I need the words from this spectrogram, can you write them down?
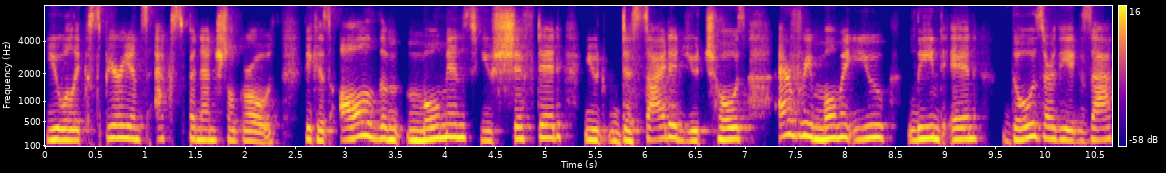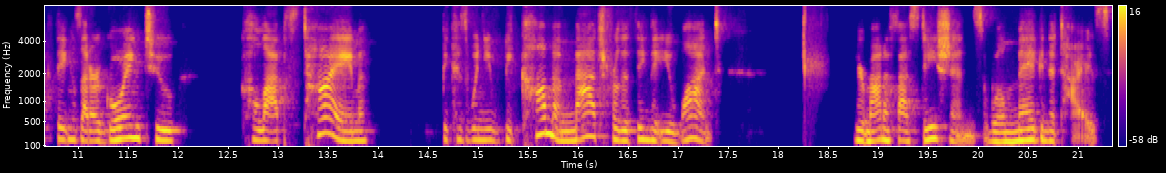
you will experience exponential growth because all the moments you shifted, you decided, you chose, every moment you leaned in, those are the exact things that are going to collapse time. Because when you become a match for the thing that you want, your manifestations will magnetize.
